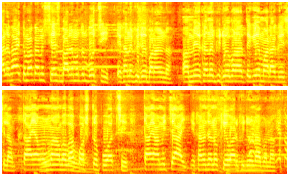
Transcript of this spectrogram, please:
আরে ভাই তোমাকে আমি শেষ বারের মতন বলছি এখানে ভিডিও বানাই না। আমি এখানে ভিডিও বানাতে গিয়ে মারা গিয়েছিলাম। তাই আমার মা বাবা কষ্ট পোয়াচ্ছে। তাই আমি চাই এখানে যেন কেউ আর ভিডিও না বানাক। এ তো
